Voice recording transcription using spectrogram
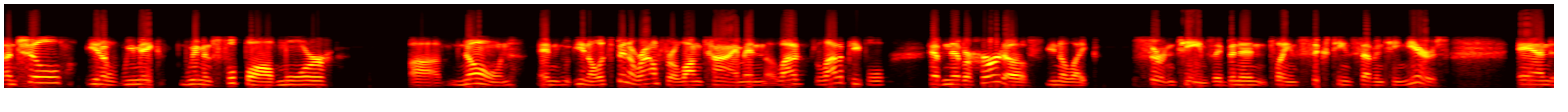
until you know we make women's football more uh, known, and you know, it's been around for a long time, and a lot of a lot of people have never heard of you know like certain teams. They've been in playing 16, 17 years, and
